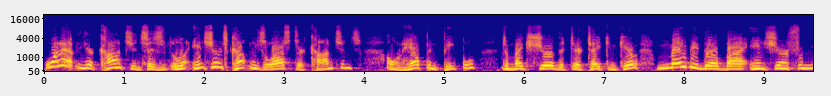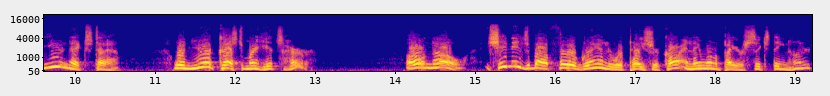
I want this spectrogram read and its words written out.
What happened to your conscience? Has insurance companies lost their conscience on helping people to make sure that they're taken care of? Maybe they'll buy insurance from you next time when your customer hits her. Oh no, she needs about four grand to replace her car, and they want to pay her sixteen hundred.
